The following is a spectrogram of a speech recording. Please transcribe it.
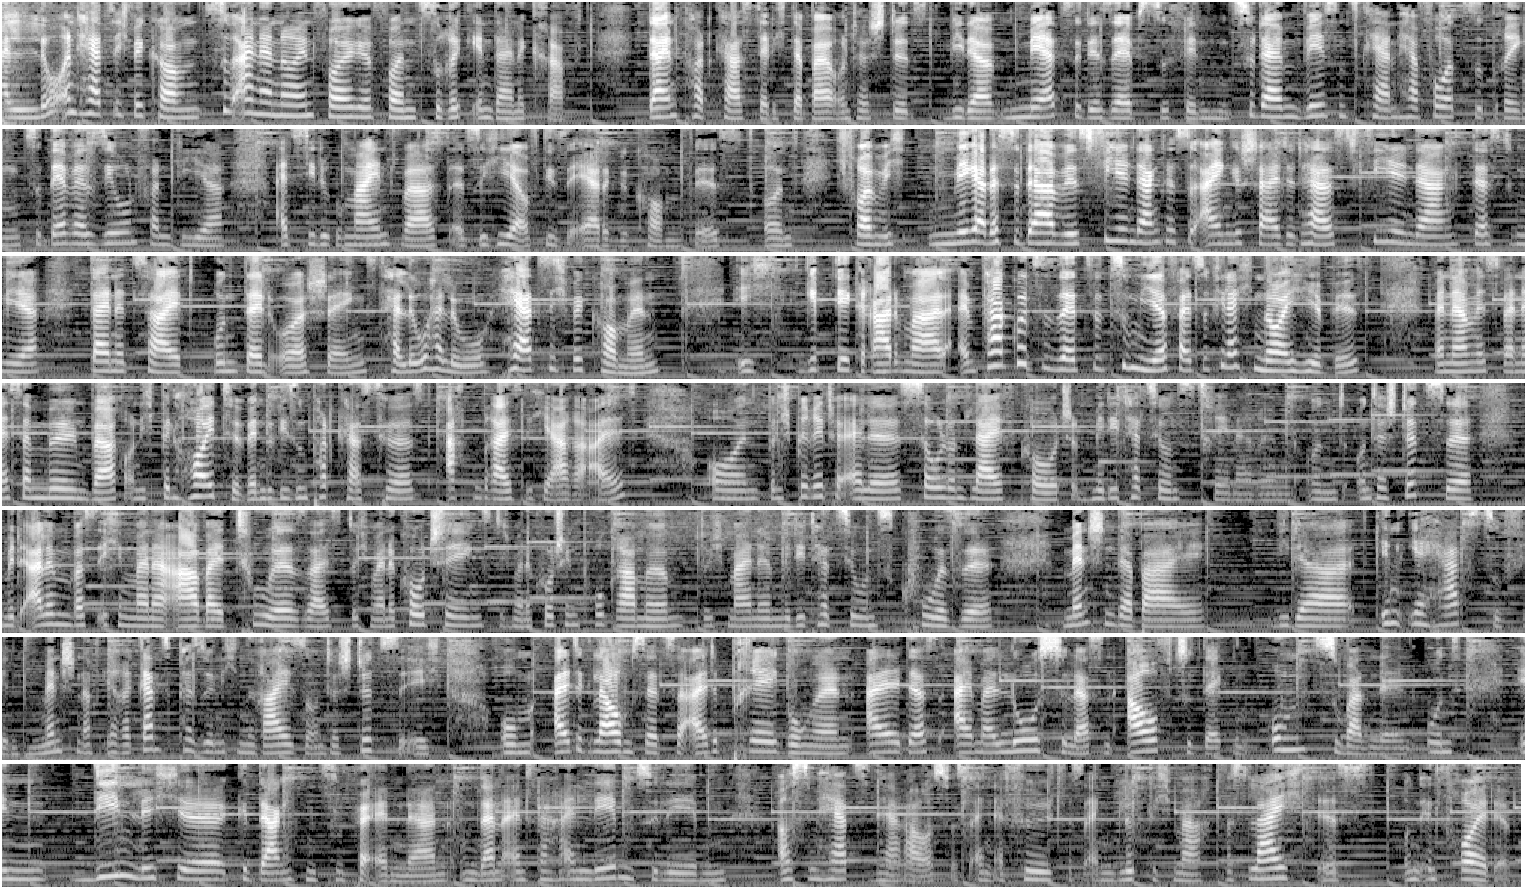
Hallo und herzlich willkommen zu einer neuen Folge von Zurück in deine Kraft. Dein Podcast, der dich dabei unterstützt, wieder mehr zu dir selbst zu finden, zu deinem Wesenskern hervorzudringen, zu der Version von dir, als die du gemeint warst, als du hier auf diese Erde gekommen bist. Und ich freue mich mega, dass du da bist. Vielen Dank, dass du eingeschaltet hast. Vielen Dank, dass du mir deine Zeit und dein Ohr schenkst. Hallo, hallo. Herzlich willkommen. Ich gebe dir gerade mal ein paar kurze Sätze zu mir, falls du vielleicht neu hier bist. Mein Name ist Vanessa Müllenbach und ich bin heute, wenn du diesen Podcast hörst, 38 Jahre alt und bin spirituelle Soul- und Life-Coach und Meditationstrainerin und unterstütze mit allem, was ich in meiner Arbeit tue, sei es durch meine Coachings, durch meine Coaching-Programme, durch meine Meditationskurse, Menschen dabei, wieder in ihr Herz zu finden. Menschen auf ihrer ganz persönlichen Reise unterstütze ich, um alte Glaubenssätze, alte Prägungen, all das einmal loszulassen, aufzudecken, umzuwandeln und in dienliche Gedanken zu verändern, um dann einfach ein Leben zu leben aus dem Herzen heraus, was einen erfüllt, was einen glücklich macht, was leicht ist und in Freude.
